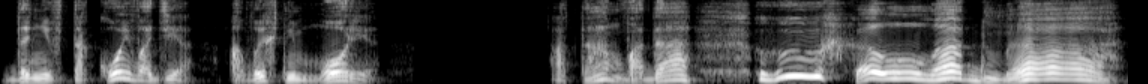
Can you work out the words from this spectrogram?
да не в такой воде, а в ихнем море. А там вода ух, холодна.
